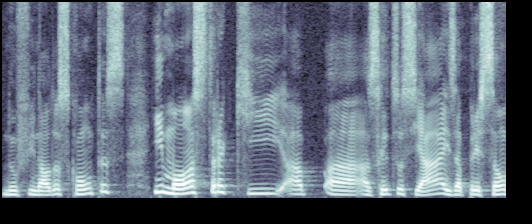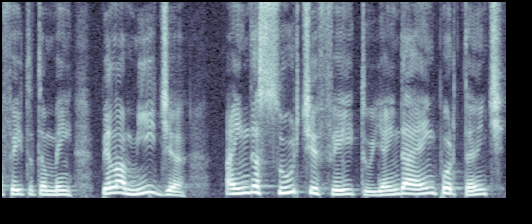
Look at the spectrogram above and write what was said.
no final das contas, e mostra que a, a, as redes sociais, a pressão feita também pela mídia, ainda surte efeito e ainda é importante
